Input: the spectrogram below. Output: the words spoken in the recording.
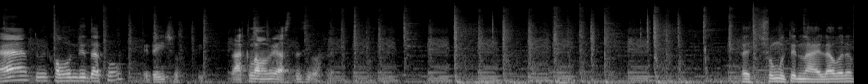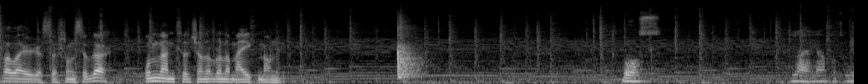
হ্যাঁ তুমি খবর নিয়ে দেখো এটাই সত্যি। রাখলাম আমি আসতেছি বাসায়। এই সমুদ্রের নাইলা বলে পালাই গেছে শুনছে দেখ অন্যান্য জনগণ মাইক নয় বস লাইলা আপু তুমি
